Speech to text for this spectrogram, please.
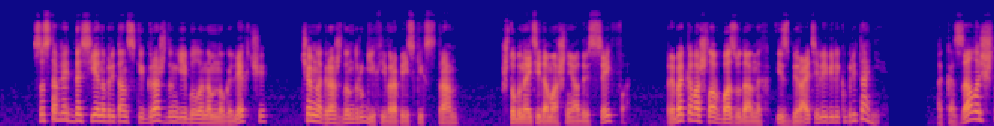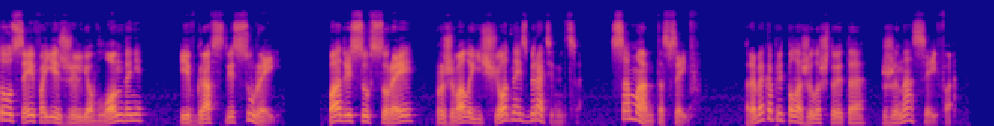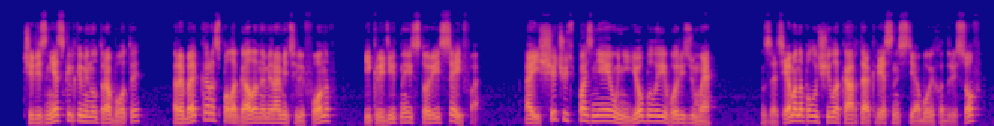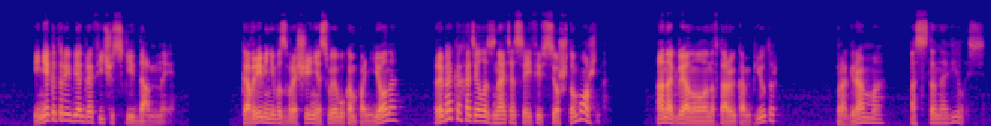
составлять досье на британских граждан ей было намного легче, чем на граждан других европейских стран. Чтобы найти домашний адрес сейфа, Ребекка вошла в базу данных избирателей Великобритании. Оказалось, что у сейфа есть жилье в Лондоне и в графстве Суррей. По адресу в Суррее проживала еще одна избирательница – Саманта Сейф. Ребекка предположила, что это жена Сейфа. Через несколько минут работы Ребекка располагала номерами телефонов и кредитной историей Сейфа, а еще чуть позднее у нее было его резюме. Затем она получила карты окрестностей обоих адресов и некоторые биографические данные. Ко времени возвращения своего компаньона Ребекка хотела знать о сейфе все, что можно. Она глянула на второй компьютер. Программа остановилась.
